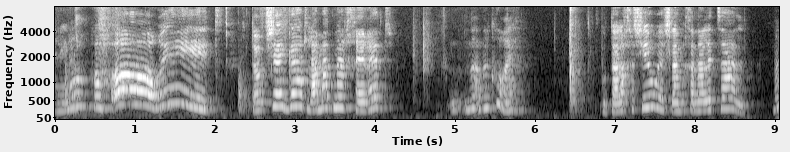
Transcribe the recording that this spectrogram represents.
אלינור? או, אורית! טוב שהגעת, למה את מאחרת? מה, מה קורה? בוטל לך השיעור, יש להם הכנה לצה"ל. מה?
